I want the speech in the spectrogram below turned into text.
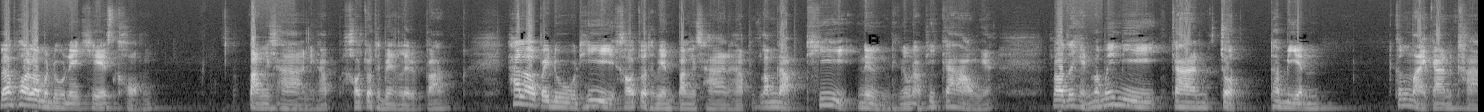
แล้วพอเรามาดูในเคสของปังชาเนี่ยครับเขาจดทะเบียนอะไรบ้าง ถ้าเราไปดูที่เขาจดทะเบียนปังชานะครับลำดับที่ 1 ถึงลำดับที่9เนี่ยเราจะเห็นว่าไม่มีการจดทะเบียนเครื่องหมายการค้า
